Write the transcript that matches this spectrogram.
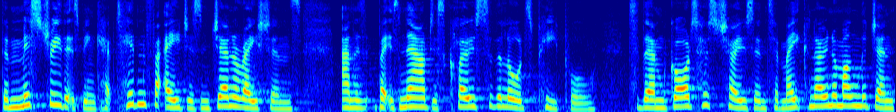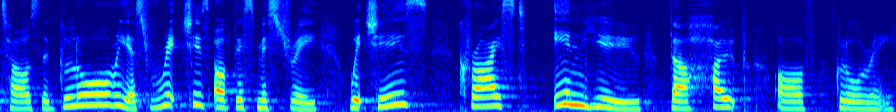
the mystery that's been kept hidden for ages and generations, and is, but is now disclosed to the Lord's people. To them, God has chosen to make known among the Gentiles the glorious riches of this mystery, which is Christ in you, the hope of glory.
